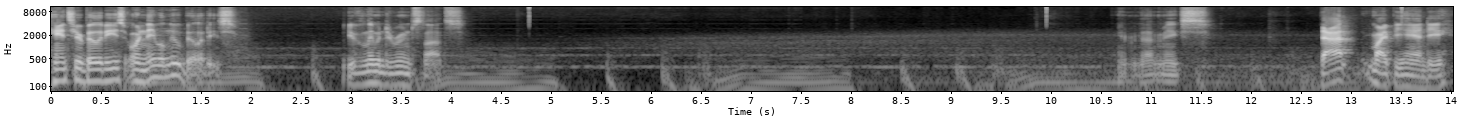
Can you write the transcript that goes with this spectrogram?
Enhance your abilities or enable new abilities. You have limited rune slots. Here, that makes... That might be handy.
